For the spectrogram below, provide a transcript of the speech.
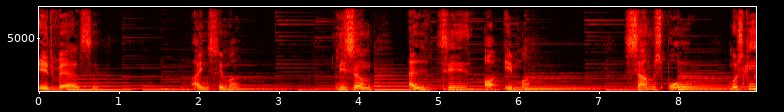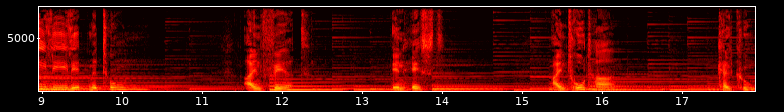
Et værelse, en simmer, ligesom altid og immer. Samme sprog, måske lige lidt med tonen. En fært, en hest, en truthahn, kalkun.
